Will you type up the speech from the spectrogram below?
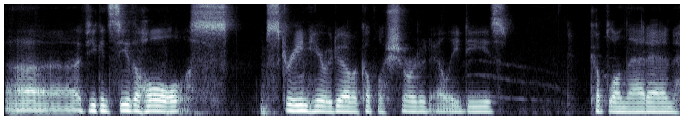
Uh, if you can see the whole screen here, we do have a couple of shorted LEDs, a couple on that end,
